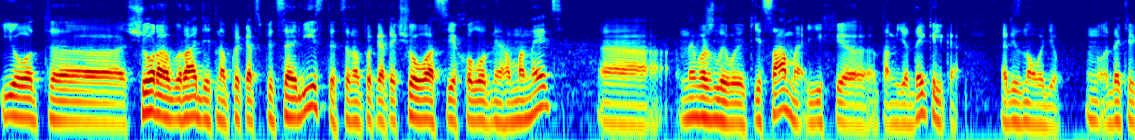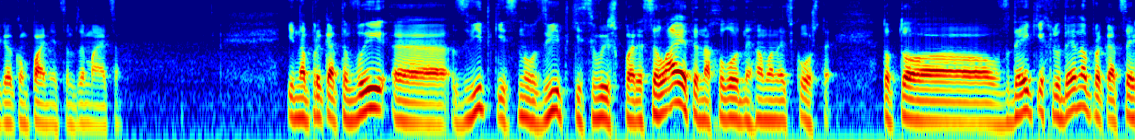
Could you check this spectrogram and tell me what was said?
І от е, що радять, наприклад, спеціалісти, це, наприклад, якщо у вас є холодний гаманець, неважливо, який саме, їх там є декілька різновидів, ну, декілька компаній цим займається. І, наприклад, ви е, звідкись, ну, звідкись ви ж пересилаєте на холодний гаманець кошти. Тобто в деяких людей, наприклад, цей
